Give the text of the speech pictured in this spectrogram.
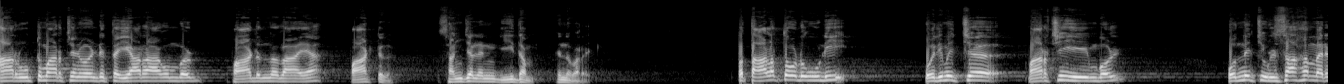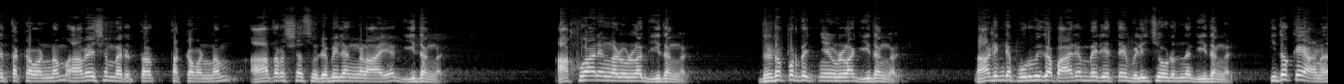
ആ റൂട്ട് മാർച്ചിന് വേണ്ടി തയ്യാറാകുമ്പോൾ പാടുന്നതായ പാട്ടുകൾ സഞ്ചലൻ ഗീതം എന്ന് പറയും. അപ്പോൾ താളത്തോടുകൂടി ഒരുമിച്ച് മാർച്ച് ചെയ്യുമ്പോൾ ഒന്നിച്ച് ഉത്സാഹം വരത്തക്കവണ്ണം ആവേശം വരുത്തത്തക്കവണ്ണം ആദർശ സുരഭിലങ്ങളായ ഗീതങ്ങൾ ആഹ്വാനങ്ങളുള്ള ഗീതങ്ങൾ ദൃഢപ്രതിജ്ഞയുള്ള ഗീതങ്ങൾ നാടിന്റെ പൂർവിക പാരമ്പര്യത്തെ വിളിച്ചോടുന്ന ഗീതങ്ങൾ ഇതൊക്കെയാണ്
